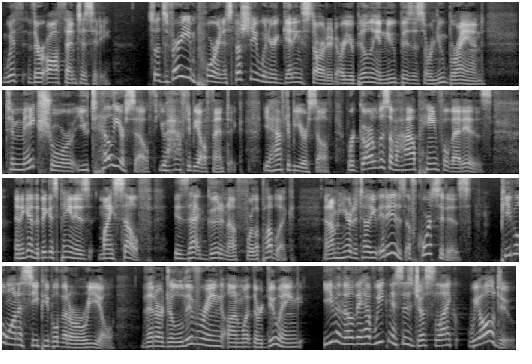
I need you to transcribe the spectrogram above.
with their authenticity. So it's very important, especially when you're getting started or you're building a new business or new brand to make sure you tell yourself you have to be authentic. You have to be yourself, regardless of how painful that is. And again, the biggest pain is myself. Is that good enough for the public? And I'm here to tell you it is. Of course it is. People want to see people that are real, that are delivering on what they're doing, even though they have weaknesses just like we all do.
